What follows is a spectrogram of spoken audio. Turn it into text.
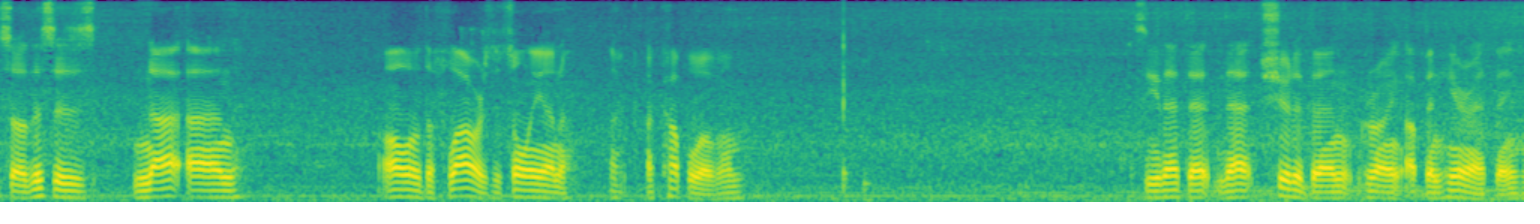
So this is not on all of the flowers, it's only on a, a, a couple of them. See that, that, that should have been growing up in here, I think.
